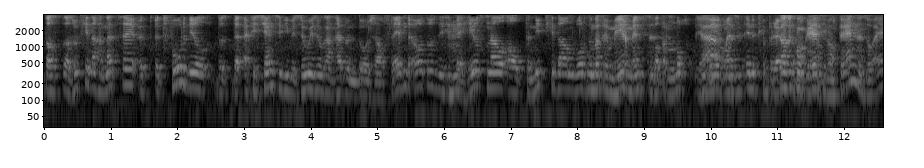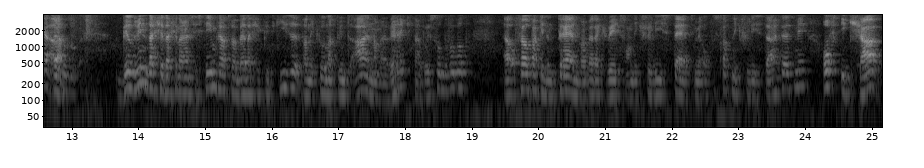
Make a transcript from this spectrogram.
dat is, dat is ook hetgeen dat je net zei, het, het voordeel, dus de efficiëntie die we sowieso gaan hebben door zelfrijdende auto's, die ziet Mhm. heel snel al teniet gedaan worden, Omdat er meer mensen... omdat er nog Ja, meer mensen in het gebruik Dat is een concurrentie van treinen en zo. Hè. Ja. Beeld in dat je, dat je naar een systeem gaat waarbij dat je kunt kiezen van ik wil naar punt A en naar mijn werk, naar Brussel bijvoorbeeld. Eh, ofwel pak ik een trein waarbij ik weet van ik verlies tijd mee op te stappen, ik verlies daar tijd mee. Of ik ga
